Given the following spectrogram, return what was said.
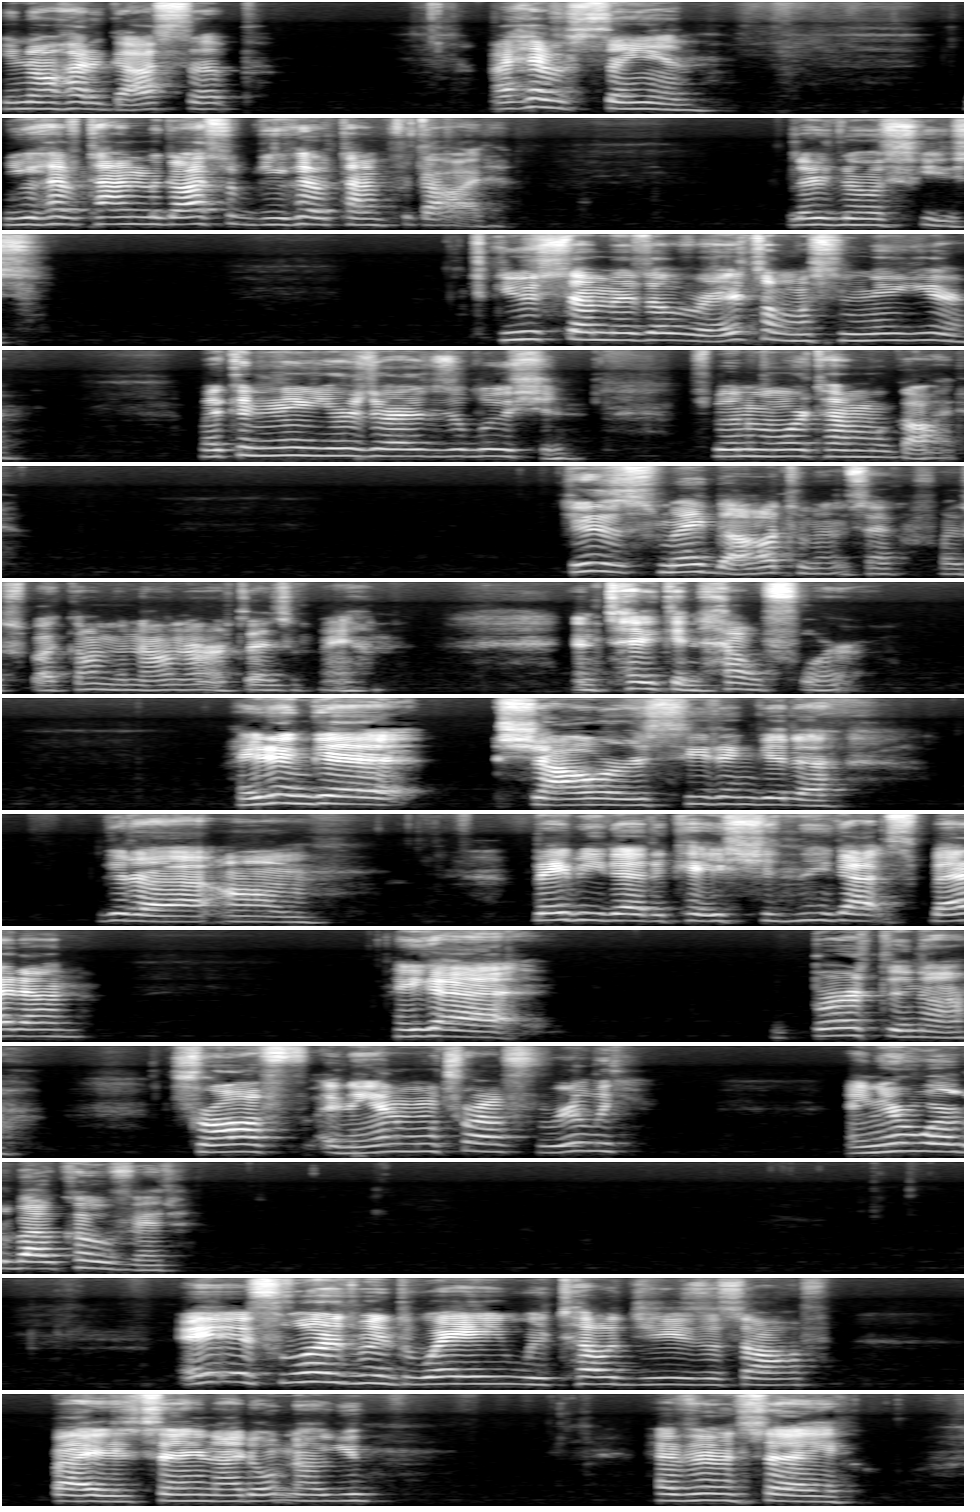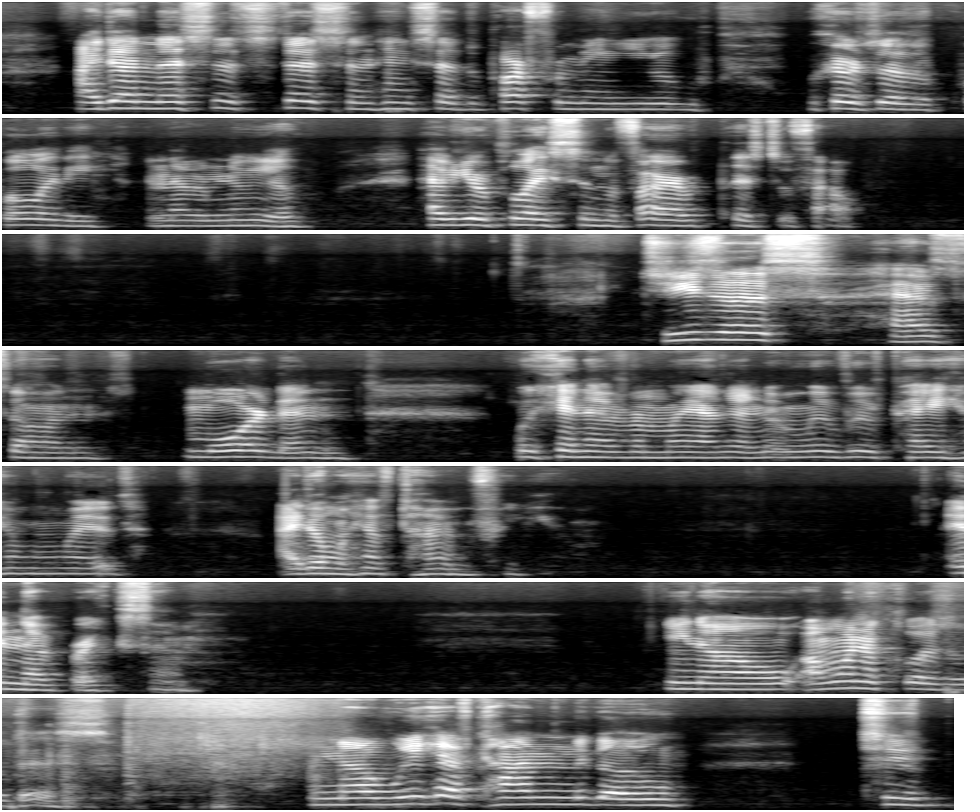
You know how to gossip. I have a saying. You have time to gossip, you have time for God. There's no excuse. Excuse time is over. It's almost a new year. Make a New Year's resolution. Spending more time with God. Jesus made the ultimate sacrifice by coming on earth as a man and taking hell for it. He didn't get showers. He didn't get a get a um baby dedication. He got spat on. He got birthed in a trough, an animal trough, really? And you're worried about COVID. It, it me the way we tell Jesus off by saying, I don't know you. Him say, I done this, this, this, and he said, Depart from me, you workers of equality. I never knew you. Have your place in the fire pits of hell. Jesus has done more than we can ever imagine, and we repay him with, I don't have time for you. And that breaks him. You know, I want to close with this. You know, we have time to go to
